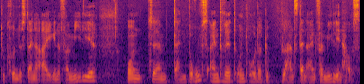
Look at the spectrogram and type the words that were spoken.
du gründest deine eigene Familie und ähm, deinen Berufseintritt und oder du planst dein Einfamilienhaus.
